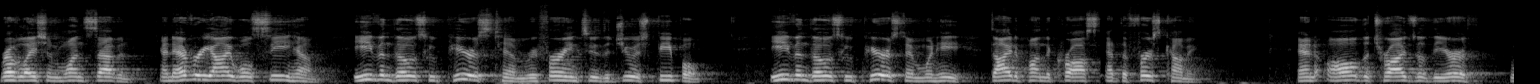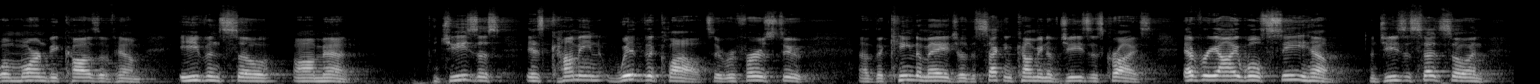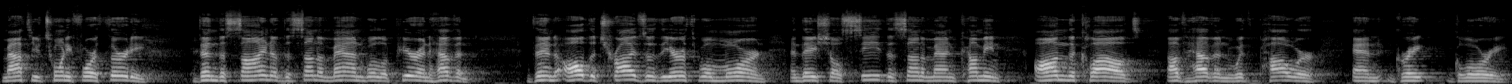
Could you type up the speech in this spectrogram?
Revelation 1 7, and every eye will see him, even those who pierced him, referring to the Jewish people, even those who pierced him when he died upon the cross at the first coming. And all the tribes of the earth will mourn because of him. Even so, Amen. Jesus is coming with the clouds. It refers to uh, the kingdom age or the second coming of Jesus Christ. Every eye will see him. And Jesus said so in Matthew 24 30. Then the sign of the Son of Man will appear in heaven. Then all the tribes of the earth will mourn, and they shall see the Son of Man coming on the clouds of heaven with power and great glory.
